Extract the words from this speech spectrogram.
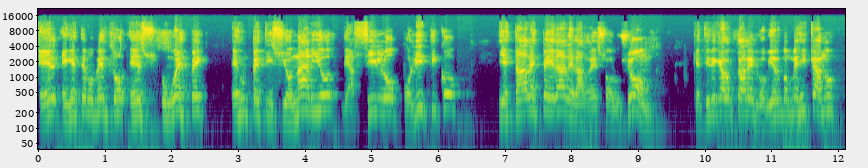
él en este momento es un huésped, es un peticionario de asilo político y está a la espera de la resolución que tiene que adoptar el gobierno mexicano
